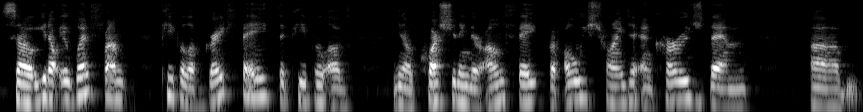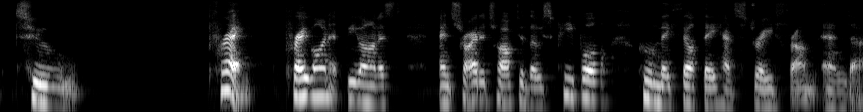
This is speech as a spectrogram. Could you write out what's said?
So, you know, it went from people of great faith to people of, you know, questioning their own faith, but always trying to encourage them um, to pray, pray on it, be honest, and try to talk to those people whom they felt they had strayed from. And uh,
